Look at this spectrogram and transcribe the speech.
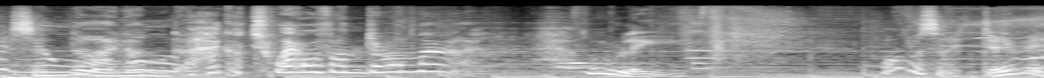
It's a nine under. I got 12 under on that. Holy. What was I doing?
